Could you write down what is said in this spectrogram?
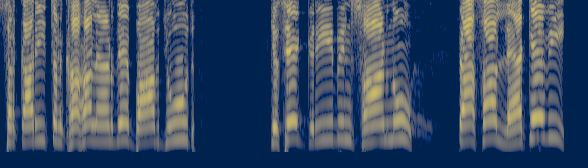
ਸਰਕਾਰੀ ਤਨਖਾਹਾਂ ਲੈਣ ਦੇ ਬਾਵਜੂਦ ਕਿਸੇ ਗਰੀਬ ਇਨਸਾਨ ਨੂੰ ਪੈਸਾ ਲੈ ਕੇ ਵੀ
